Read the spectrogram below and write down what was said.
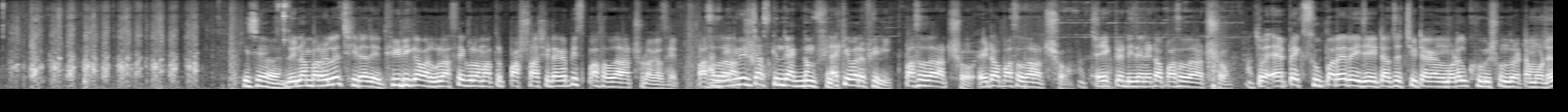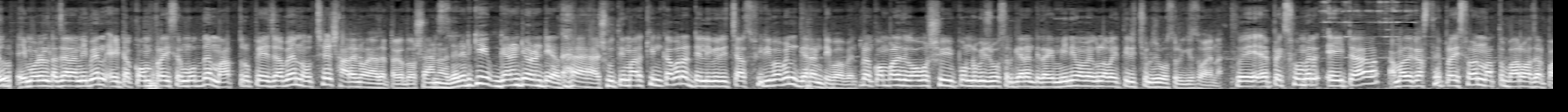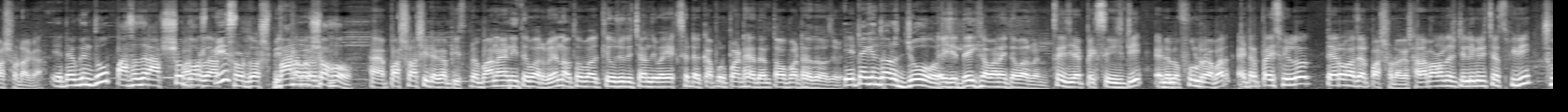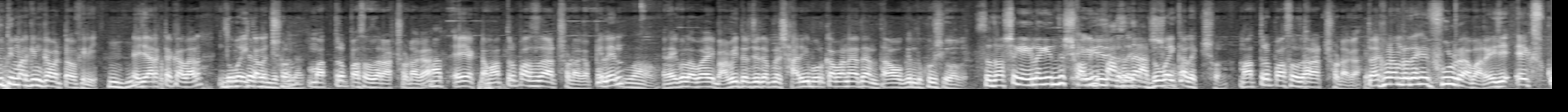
কিছু হবে দুই নাম্বার হলে ছিঁড়া যায়। থ্রি ডি কাভারগুলো আছে এগুলো মাত্র পাঁচশো আশি টাকা পিস পাঁচ হাজার আটশো টাকা সেট পাঁচ হাজার ডেলিভারি চার্জ কিন্তু একদম ফ্রি একেবারে ফ্রি পাঁচ হাজার আটশো এটাও পাঁচ হাজার আটশো। আচ্ছা। একটা ডিজাইন এটাও পাঁচ হাজার আটশো। তো অ্যাপেক্স সুপারের এই যে এটা হচ্ছে চিটাগাং মডেল খুবই সুন্দর একটা মডেল এই মডেলটা যারা নিবেন এটা কম প্রাইসের মধ্যে মাত্র পেয়ে যাবেন হচ্ছে সাড়ে নয় হাজার টাকা দশ হাজার। এটা কি গ্যারান্টি ওয়ারেন্টি আছে? হ্যাঁ হ্যাঁ সুতি মার্কিন কাভার আর ডেলিভারি চার্জ ফ্রি পাবেন গ্যারান্টি পাবেন। আপনার কোম্পানি থেকে অবশ্যই পনেরো বিশ বছর গ্যারান্টি থাকে। মিনিমাম এগুলো ভাই তিরিশ চল্লিশ বছর কিছু হয় না। তো এই অ্যাপেক্স ফোমের এইটা আমাদের কাছ থেকে প্রাইস পাবেন মাত্র বারো হাজার পাঁচশো টাকা। এটাও কিন্তু পাঁচ হাজার আটশো দশ দশ পিস বানানো সহ। হ্যাঁ পাঁচশো আশি টাকা পিস বানায় নিতে পারবেন অথবা কেউ যদি চান যে ভাই এক সেটের কাপড় পাঠায় দেন তাও পাঠায় দেওয়া যাবে। এটা কিন্তু আরও জোর। এই যে দেখা বানাইতে পারবেন। সেই যে অ্যাপেক্স এইচডি এটা হলো ফুল রাবার এটার প্রাইস হলো তেরো হাজার পাঁচশো টাকা। সারা বাংলাদেশ ডেলিভারি চার্জ ফ্রি সুতি মার্কিন কাভারটাও ফ্রি এই যে আরেকটা কালার দুবাই কালেকশন মাত্র পাঁচ হাজার আটশো টাকা। এই একটা মাত্র পাঁচ হাজার আটশো টাকা। পেলেন. এগুলো ভাই ভাবিদের যদি আপনি শাড়ি বোরকা বানায় দেন তাও কিন্তু খুশি হবে। তো দর্শক এগুলো কিন্তু সবই দুবাই কালেকশন মাত্র পাঁচ হাজার আটশো টাকা। তো এখন আমরা দেখি ফুল রাবার এই যে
